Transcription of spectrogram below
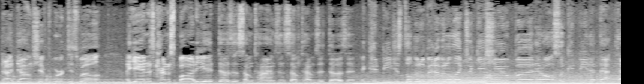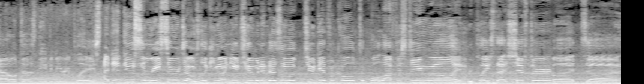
That downshift worked as well. Again, it's kind of spotty. It does it sometimes and sometimes it doesn't. It could be just a little bit of an electric issue, but it also could be that that paddle does need to be replaced. I did do some research. I was looking on YouTube and it doesn't look too difficult to pull off the steering wheel and replace that shifter, but uh,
